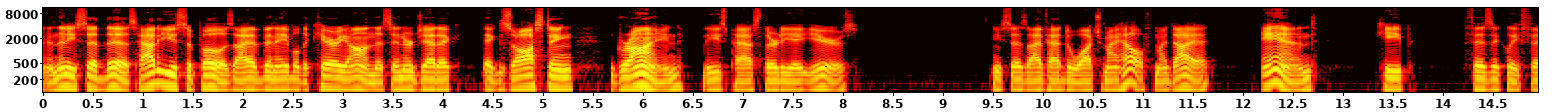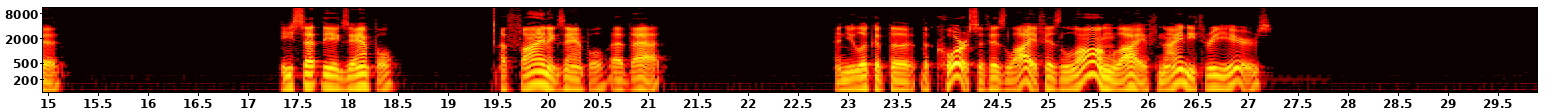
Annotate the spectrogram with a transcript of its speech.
And then he said this How do you suppose I have been able to carry on this energetic, exhausting grind these past 38 years? He says, I've had to watch my health, my diet, and keep physically fit. He set the example, a fine example at that and you look at the, the course of his life, his long life, 93 years,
